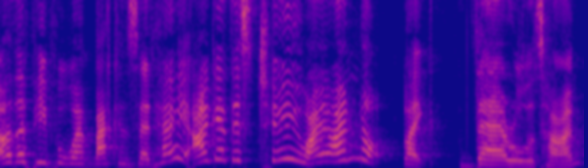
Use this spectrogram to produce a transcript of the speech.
Other people went back and said, Hey, I get this too. I, I'm not like there all the time.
